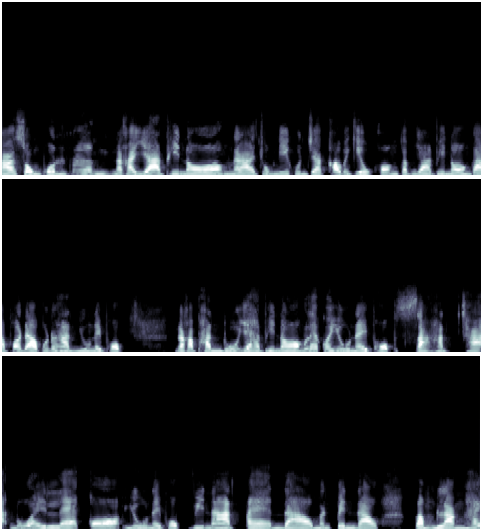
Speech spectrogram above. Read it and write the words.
อ่าส่งผลเรื่องนะคะ ญาติพี่น้องนะคะ ช่วงนี้คุณจะเข้าไปเกี่ยวข้องกับญาติพี่น้องค่ะ เพราะดาวพฤหัสอยู่ในภพ นะคะพันธุญาติพี่น้องและก็อยู่ในภพสหัชชะด้วย และก็อยู่ในภพวินาศแต่ดาวมันเป็นดาวกำลังให้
